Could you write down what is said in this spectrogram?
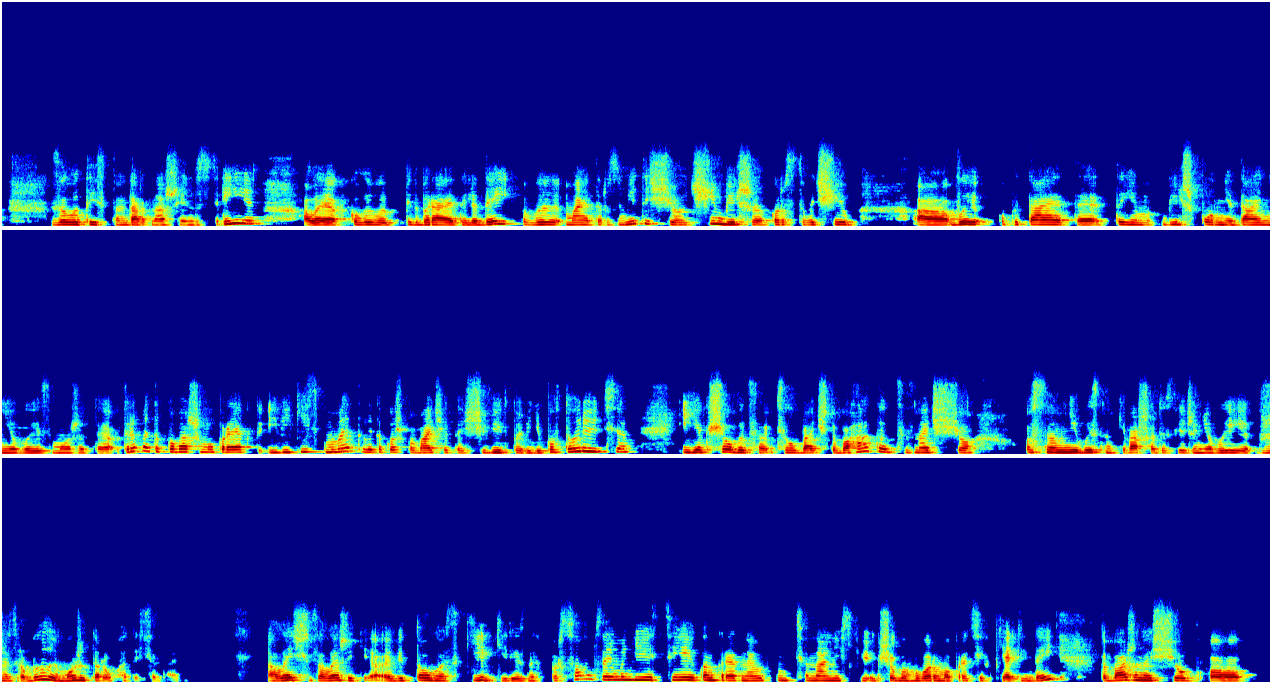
золотий стандарт нашої індустрії. Але коли ви підбираєте людей, ви маєте розуміти, що чим більше користувачів ви опитаєте, тим більш повні дані ви зможете отримати по вашому проєкту, і в якийсь момент ви також побачите, що відповіді повторюються. І якщо ви цього бачите багато, це значить, що основні висновки вашого дослідження ви вже зробили і можете рухатися далі. Але ще залежить е, від того, скільки різних персон взаємодіє з цією конкретною функціональністю. Якщо ми говоримо про цих п'ять людей, то бажано, щоб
